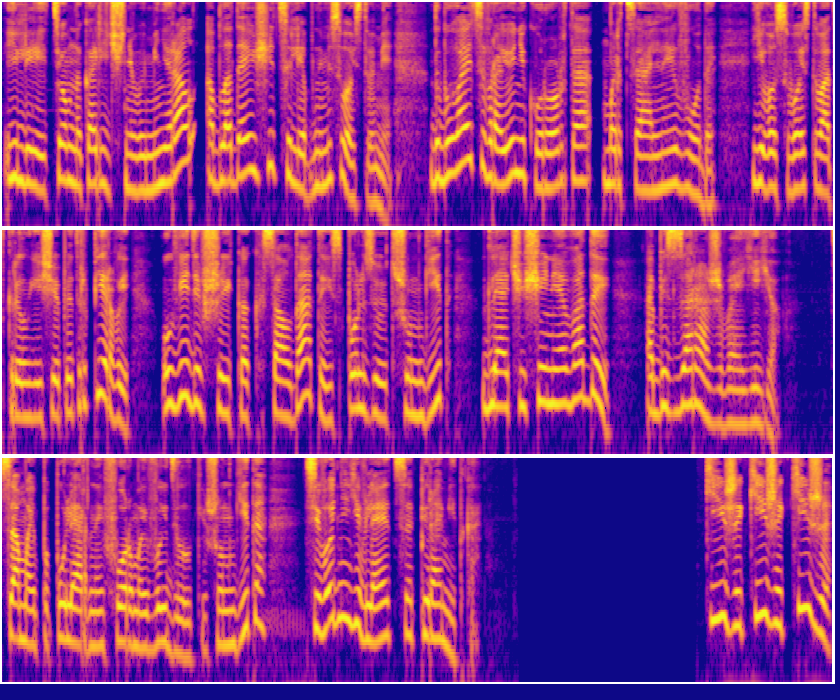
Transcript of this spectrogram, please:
или темно коричневый минерал, обладающий целебными свойствами. Добывается в районе курорта Марциальные воды. Его свойства открыл еще Петр I, увидевший, как солдаты используют шунгит для очищения воды — обеззараживая ее. Самой популярной формой выделки шунгита сегодня является пирамидка. «Киже, киже, киже!»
